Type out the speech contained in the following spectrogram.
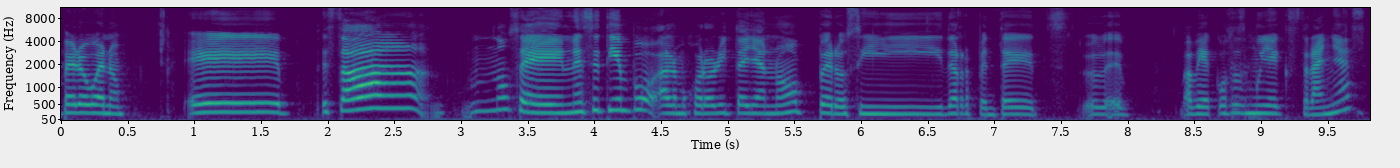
Pero bueno, eh, estaba, no sé, en ese tiempo, a lo mejor ahorita ya no, pero sí de repente eh, había cosas muy extrañas.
